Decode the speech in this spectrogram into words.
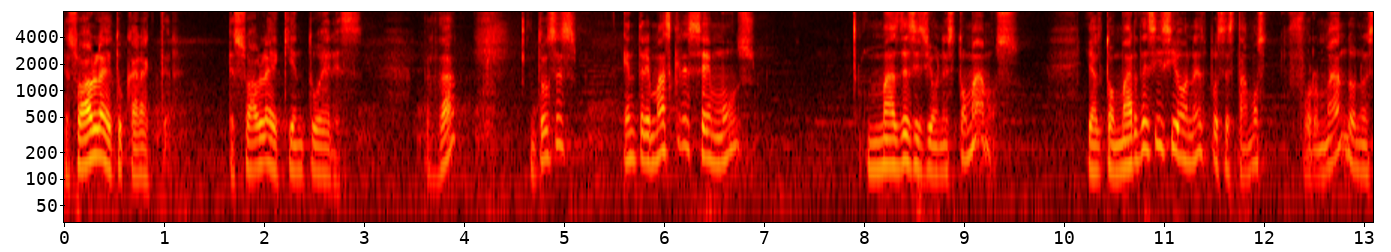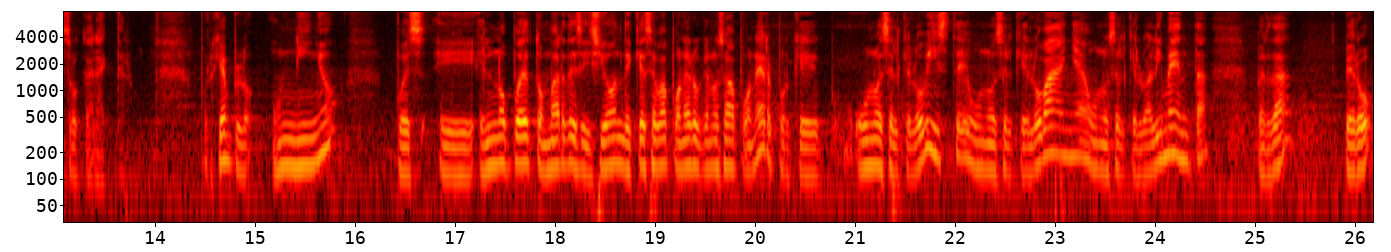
Eso habla de tu carácter, eso habla de quién tú eres, ¿verdad? Entonces, entre más crecemos, más decisiones tomamos. Y al tomar decisiones, pues estamos formando nuestro carácter. Por ejemplo, un niño, pues eh, él no puede tomar decisión de qué se va a poner o qué no se va a poner, porque uno es el que lo viste, uno es el que lo baña, uno es el que lo alimenta, ¿verdad? Pero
